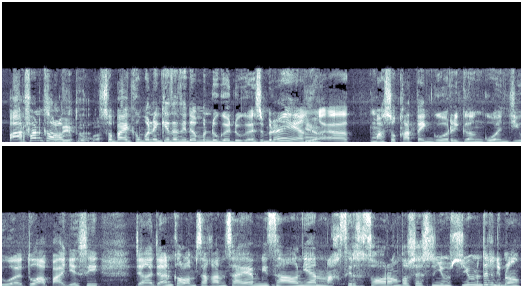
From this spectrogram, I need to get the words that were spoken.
Pak Arfan kalau itu, Mbak. supaya kemudian kita tidak menduga-duga sebenarnya yang Iya. eh, masuk kategori gangguan jiwa itu apa aja sih? Jangan-jangan kalau misalkan saya misalnya naksir seseorang terus saya senyum-senyum nanti dibilang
